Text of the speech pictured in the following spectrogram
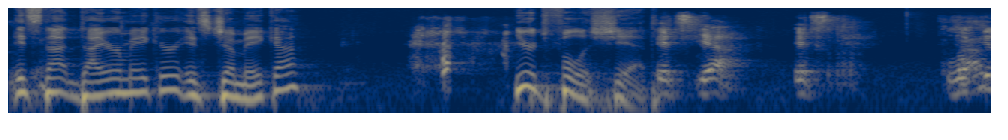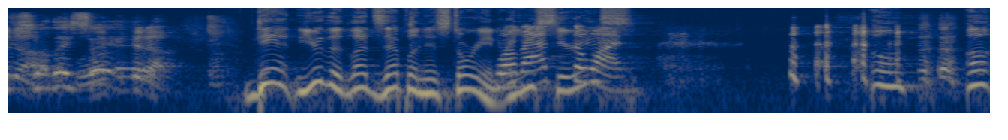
It's not Dire Maker. It's Jamaica. You're full of shit. It's yeah. It's look it That's up. how they say look it. it up. Dan, you're the Led Zeppelin historian. Well, Are you that's serious? the one. Oh, uh,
